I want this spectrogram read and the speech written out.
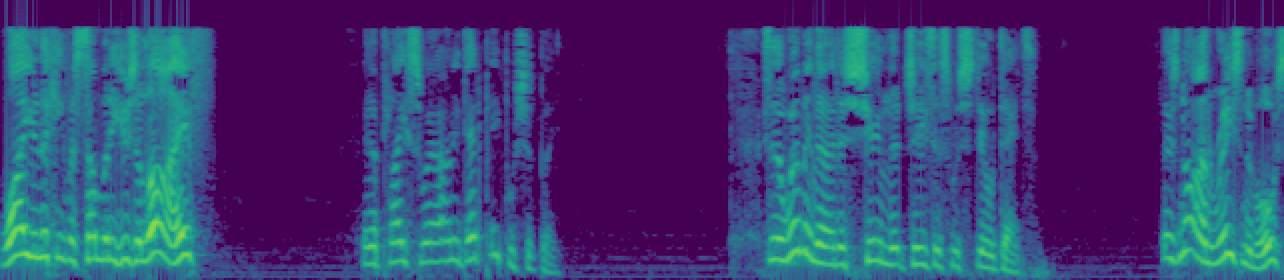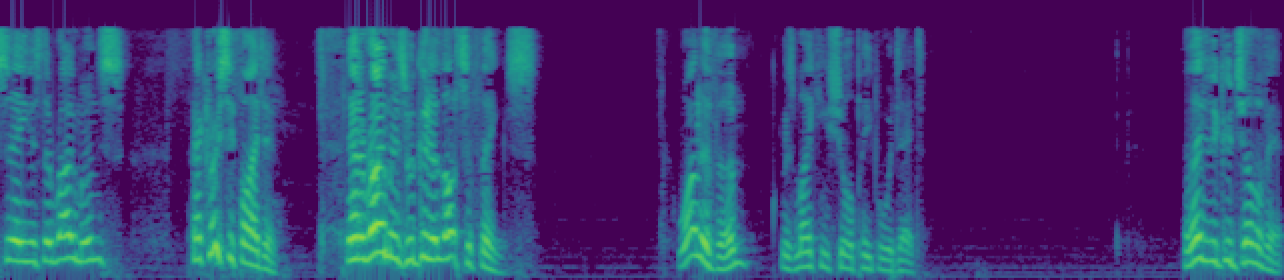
Why are you looking for somebody who's alive in a place where only dead people should be? So the women had assumed that Jesus was still dead. It's not unreasonable, seeing as the Romans had crucified him. Now, the Romans were good at lots of things. One of them was making sure people were dead. And they did a good job of it.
